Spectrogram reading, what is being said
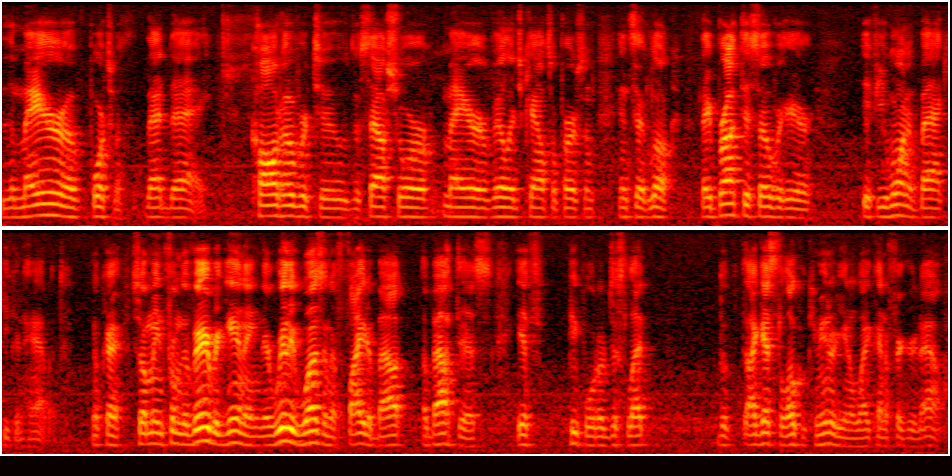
the mayor of Portsmouth that day called over to the South Shore mayor, village council person, and said, "Look, they brought this over here. If you want it back, you can have it." Okay, so I mean, from the very beginning, there really wasn't a fight about about this. If people would have just let the, I guess the local community in a way kind of figure it out.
